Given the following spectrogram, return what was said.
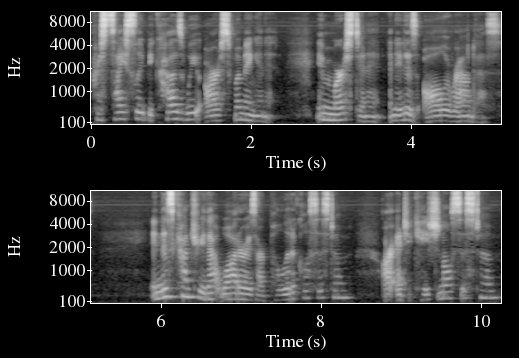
precisely because we are swimming in it, immersed in it, and it is all around us. In this country, that water is our political system, our educational system,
